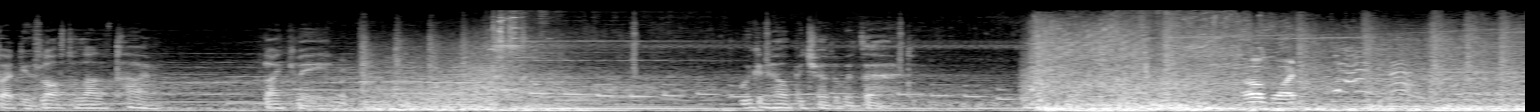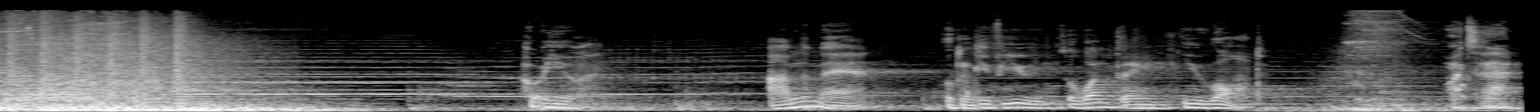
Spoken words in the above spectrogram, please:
But you've lost a lot of time, like me. We can help each other with that. Oh boy. Who are you? I'm the man who can give you the one thing you want. What's that?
